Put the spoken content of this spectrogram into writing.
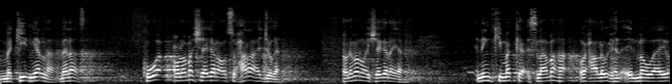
makiin miyalla meelahaas. Kuwa culamo sheegana oo suxara ah joogaan culamanu ay sheeganayaan. Ninkii marka islaamaha waxa alla wixii ilmo waayo.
